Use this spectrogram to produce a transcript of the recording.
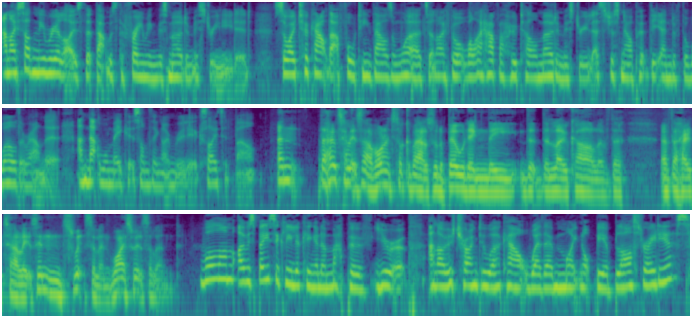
And I suddenly realised that that was the framing this murder mystery needed. So I took out that 14,000 words and I thought, well, I have a hotel murder mystery. Let's just now put the end of the world around it. And that will make it something I'm really excited about. And the hotel itself, I wanted to talk about sort of building the, the, the locale of the of the hotel. It's in Switzerland. Why Switzerland? Well, um, I was basically looking at a map of Europe and I was trying to work out where there might not be a blast radius.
